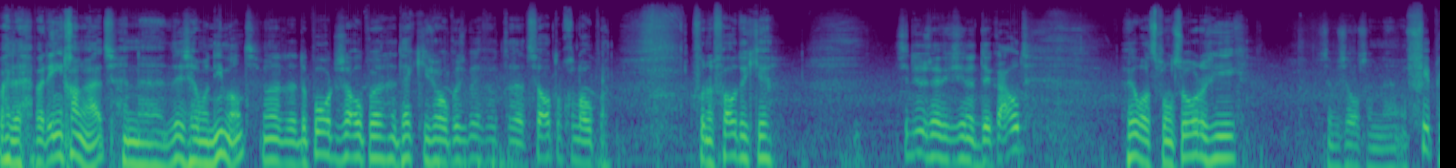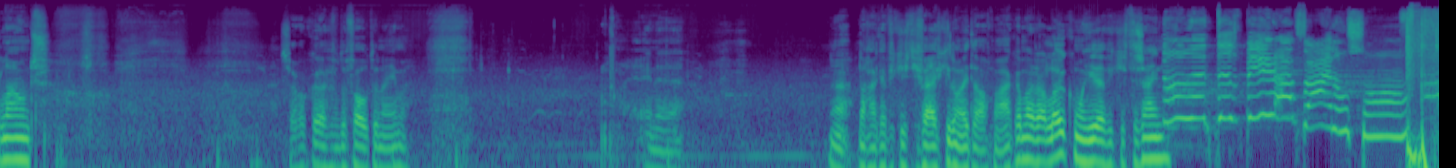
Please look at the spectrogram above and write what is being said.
bij de, bij de ingang uit. En uh, er is helemaal niemand. De, de poort is open, het hekje is open. Dus ik ben even het, eh, veld opgelopen voor een fotootje. Ik zit nu dus even in het dugout. Heel wat sponsoren zie ik. Ze hebben zelfs een, eh, een VIP lounge. Dat ik ook even de foto nemen. En uh, nou, dan ga ik eventjes die 5 kilometer afmaken. Maar wel leuk om hier eventjes te zijn. Let this be our final song.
